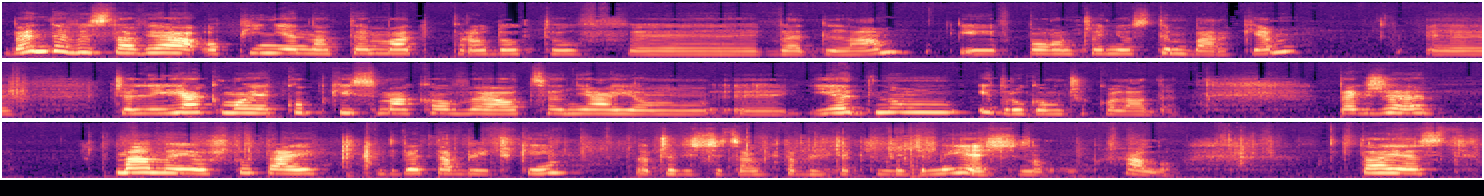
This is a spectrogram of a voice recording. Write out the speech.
Będę wystawiała opinie na temat produktów y, Wedla i w połączeniu z tym barkiem, y, czyli jak moje kubki smakowe oceniają y, jedną i drugą czekoladę. Także mamy już tutaj dwie tabliczki. Oczywiście całych tabliczek nie będziemy jeść, no halo. To jest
